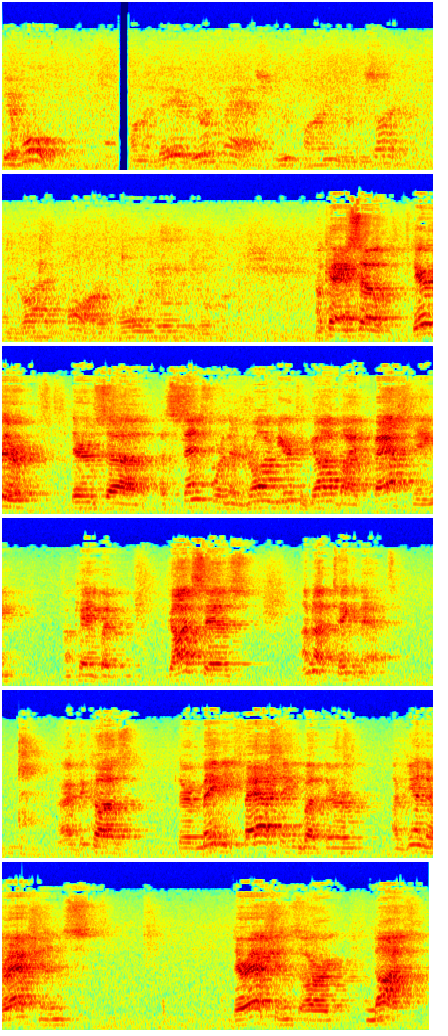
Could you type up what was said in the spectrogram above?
Behold, on the day of your fast you find your desire and drive far all your workers. Okay, so here there, there's uh, a sense where they're drawing near to God by fasting. Okay, but God says, I'm not taking that. All right, because there may be fasting, but their again their actions, their actions are not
